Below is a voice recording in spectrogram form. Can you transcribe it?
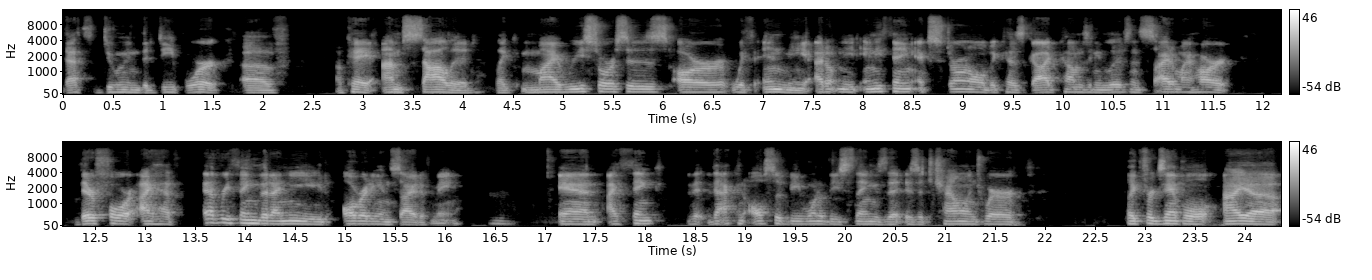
That's doing the deep work of, okay, I'm solid. Like my resources are within me. I don't need anything external because God comes and He lives inside of my heart. Therefore, I have everything that I need already inside of me. Hmm. And I think that that can also be one of these things that is a challenge where, like for example, I uh,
